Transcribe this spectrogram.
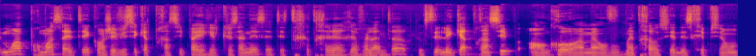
moi, pour moi, ça a été quand j'ai vu ces quatre principes-là il y a quelques années, ça a été très très révélateur. Donc c'est les quatre principes, en gros, hein, mais on vous mettra aussi la description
